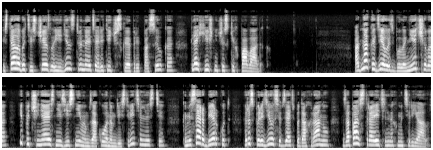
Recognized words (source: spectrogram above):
и, стало быть, исчезла единственная теоретическая предпосылка для хищнических повадок. Однако делать было нечего, и, подчиняясь неизъяснимым законам действительности, комиссар Беркут распорядился взять под охрану запас строительных материалов.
